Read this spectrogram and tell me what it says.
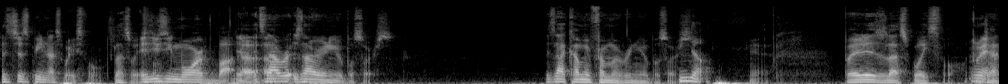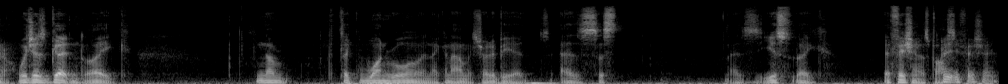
It's just being less wasteful. It's less wasteful. It's using more of the bottom. Yeah, it's uh, not. It's not a renewable source. It's not coming from a renewable source. no. Yeah, but it is less wasteful in Yeah. general, which is good. Like, num- it's like one rule in economics: try to be as as as use like efficient as possible. efficient.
